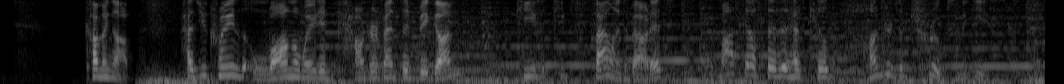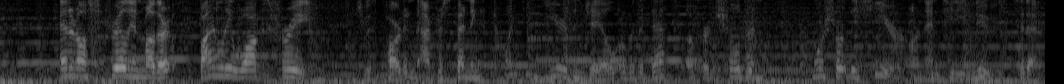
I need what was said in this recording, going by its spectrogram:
Coming up, has Ukraine's long awaited counteroffensive begun? Kiev keeps silent about it, but Moscow says it has killed hundreds of troops in the east. And an Australian mother finally walks free. She was pardoned after spending 20 years in jail over the deaths of her children. More shortly here on NTD News today.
